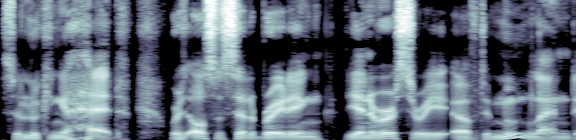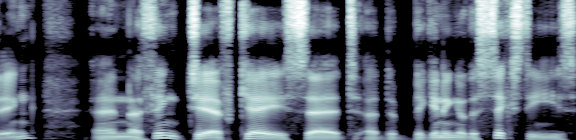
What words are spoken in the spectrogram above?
So looking ahead, we're also celebrating the anniversary of the moon landing. And I think JFK said at the beginning of the 60s,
